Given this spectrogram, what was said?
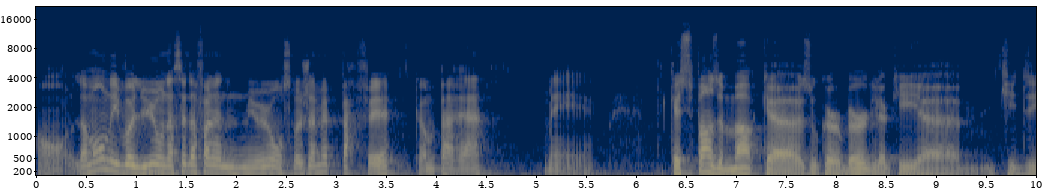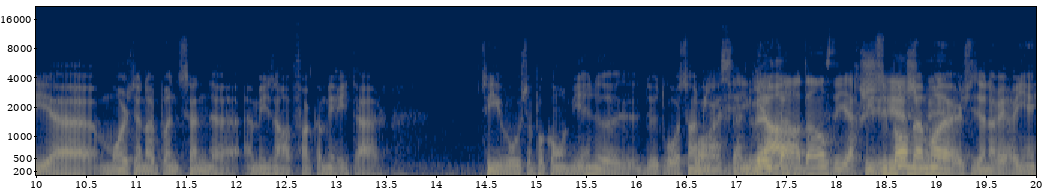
on- le monde évolue, on essaie de faire notre mieux, on sera jamais parfait comme parents, mais Qu'est-ce que tu penses de Mark euh, Zuckerberg là, qui, euh, qui dit euh, Moi, je ne donnerai pas une scène à mes enfants comme héritage Tu sais, il vaut je ne sais pas combien, là, 200, 300 ouais, milliards. c'est la nouvelle tendance des archives. il dit Bon, ben moi, je ne donnerai rien.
